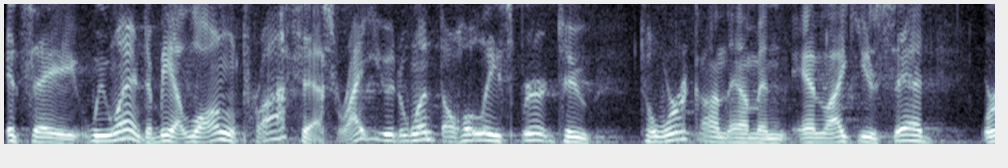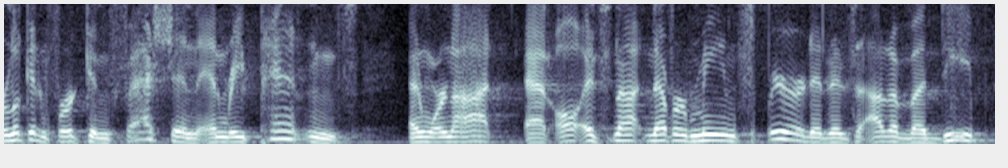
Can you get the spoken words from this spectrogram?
it's a, we want it to be a long process, right? You'd want the Holy Spirit to, to work on them. And, and like you said, we're looking for confession and repentance. And we're not at all, it's not never mean spirited. It's out of a deep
